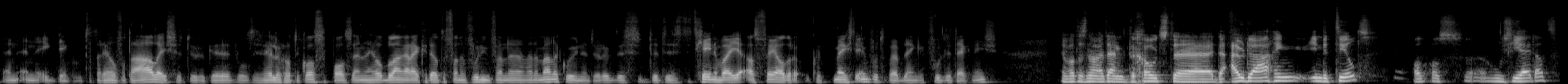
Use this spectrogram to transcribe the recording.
En, en ik denk ook dat er heel veel te halen is natuurlijk. Eh, het is een hele grote kostenpost en een heel belangrijk gedeelte van de voeding van de, van de melkkoeien natuurlijk. Dus dit is hetgene waar je als veehouder ook het meeste invloed op hebt, denk ik, voedertechnisch. En wat is nou uiteindelijk de grootste de uitdaging in de teelt? Als, als, eh, hoe zie jij dat?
